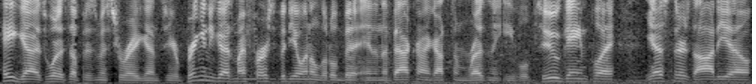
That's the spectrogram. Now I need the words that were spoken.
Hey guys, what is up? It is Mr. Ray Guns here, bringing you guys my first video in a little bit, and in the background I got some Resident Evil 2 gameplay. Yes, there's audio,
